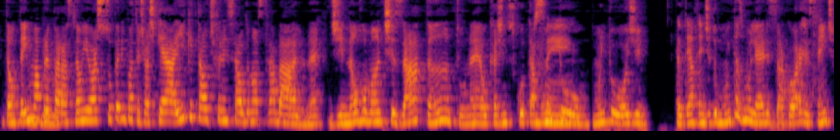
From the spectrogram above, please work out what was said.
Então tem uma uhum. preparação e eu acho super importante. Eu acho que é aí que está o diferencial do nosso trabalho, né? De não romantizar tanto, né? O que a gente escuta muito, muito hoje eu tenho atendido muitas mulheres agora recente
